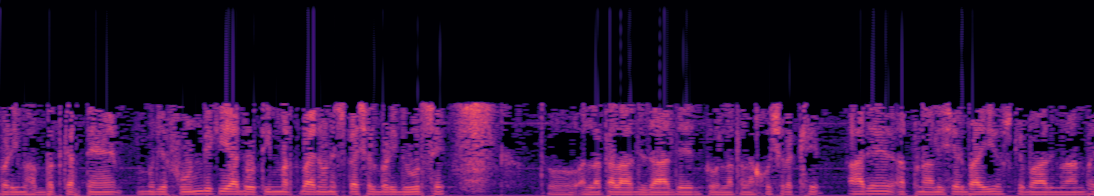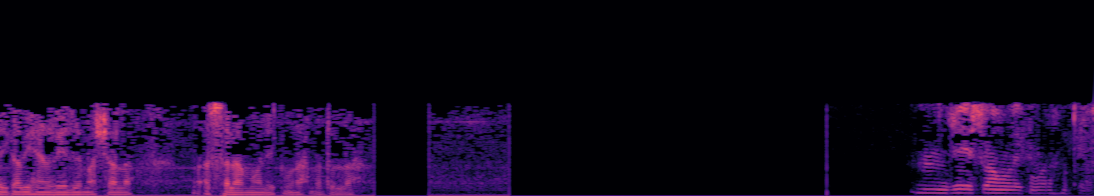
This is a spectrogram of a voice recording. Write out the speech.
بڑی محبت کرتے ہیں۔ مجھے فون بھی کیا دو تین مرتبہ انہوں نے اسپیشل بڑی دور سے۔ تو اللہ تعالیٰ جزا دے ان کو، اللہ تعالیٰ خوش رکھے۔ آ جائیں اپنا علی شیر بھائی، اس کے بعد عمران بھائی کا بھی ہینڈ ریز ہے ماشاء اللہ السلام علیکم و اللہ۔ جی السلام علیکم ورحمۃ اللہ۔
